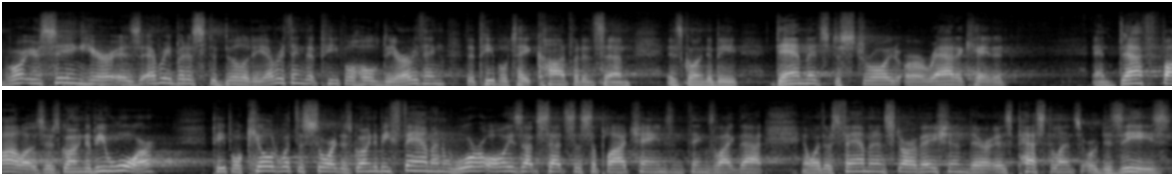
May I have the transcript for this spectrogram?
What you're seeing here is every bit of stability, everything that people hold dear, everything that people take confidence in is going to be damaged, destroyed, or eradicated and death follows. There's going to be war, people killed with the sword. There's going to be famine. War always upsets the supply chains and things like that. And where there's famine and starvation, there is pestilence or disease.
